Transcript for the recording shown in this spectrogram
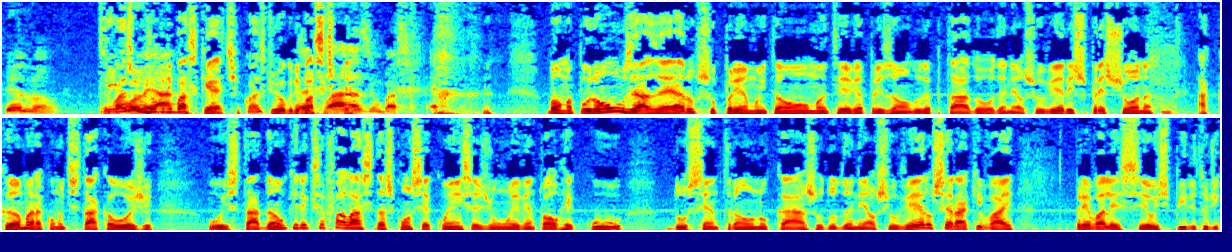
Pelo amor. É quase que um jogo de basquete. Quase que um jogo de é basquete. quase um basquete. Bom, mas por 11 a 0, o Supremo então manteve a prisão do deputado Daniel Silveira, isso pressiona a Câmara, como destaca hoje o Estadão. Queria que você falasse das consequências de um eventual recuo do Centrão no caso do Daniel Silveira, ou será que vai prevalecer o espírito de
